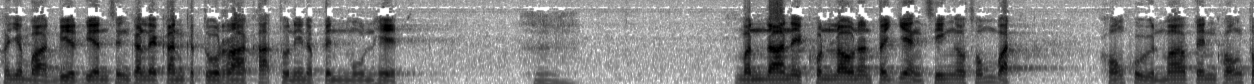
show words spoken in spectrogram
พยาบาทเบียดเบียน ซึ่งกันและกันกับตัวราคะตัวนี้นะเป็นมูลเหตุบรรดาในคนเรานั้นไปแย่งชิงเอาสมบัติของผู้อื่นมาเป็นของต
